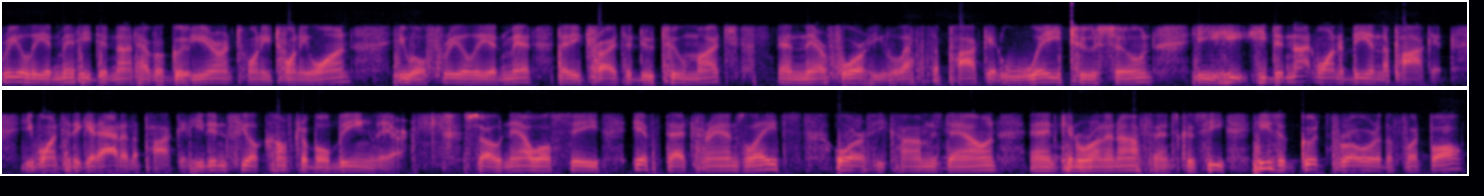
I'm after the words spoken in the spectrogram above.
freely admit he did not have a good year in 2021. He will freely admit that he tried to do too much, and therefore he left the pocket way too soon. He he, he did not want to be in the pocket. He wanted to get out of the pocket. He didn't feel comfortable being there. So now we'll see if that translates, or if he calms down and can run an offense because he he's a good thrower of the football.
